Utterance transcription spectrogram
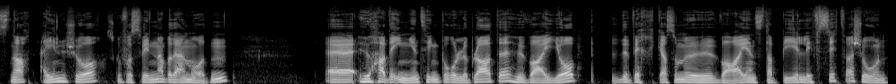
snart 21 år skulle forsvinne på den måten. Eh, hun hadde ingenting på rullebladet, hun var i jobb, det virka som hun var i en stabil livssituasjon.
